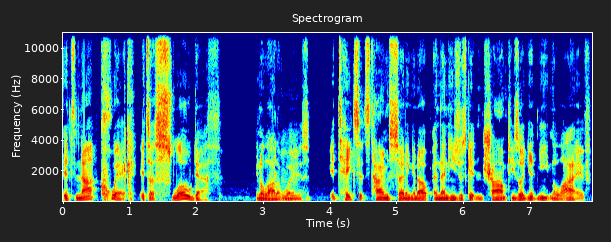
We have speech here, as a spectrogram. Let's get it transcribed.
it's not quick. It's a slow death in a lot of Mhm. ways. It takes its time setting it up, and then he's just getting chomped. He's like getting eaten alive,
